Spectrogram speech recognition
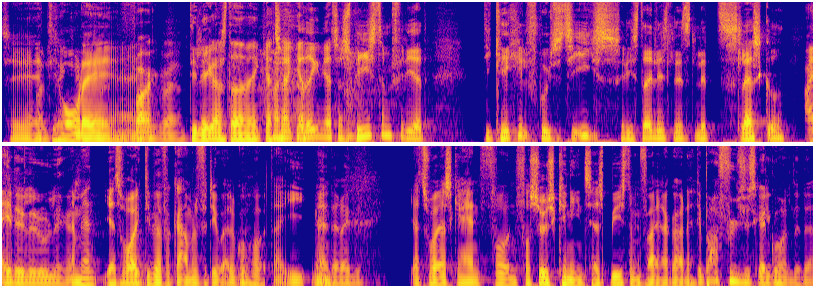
til Hold Hold de hårde dage. Ja. Fuck, man. De ligger der stadigvæk. Jeg, tør, ikke- jeg ved ikke, om jeg tør spise dem, fordi at de kan ikke helt fryses til is, så de er stadig lidt, lidt, lidt slaskede. Ej, det er lidt ulækkert. Jamen, jeg, jeg tror ikke, de bliver for gamle, for det er jo alkohol, der er i. Men ja, det er rigtigt. jeg tror, jeg skal have en, få en forsøgskanin til at spise dem, før jeg gør det. Det er bare fysisk alkohol, det der.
